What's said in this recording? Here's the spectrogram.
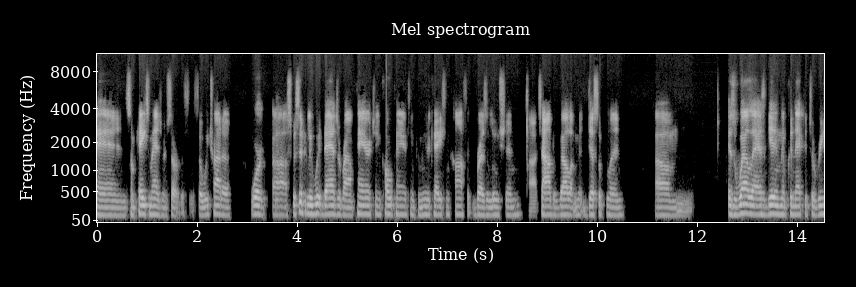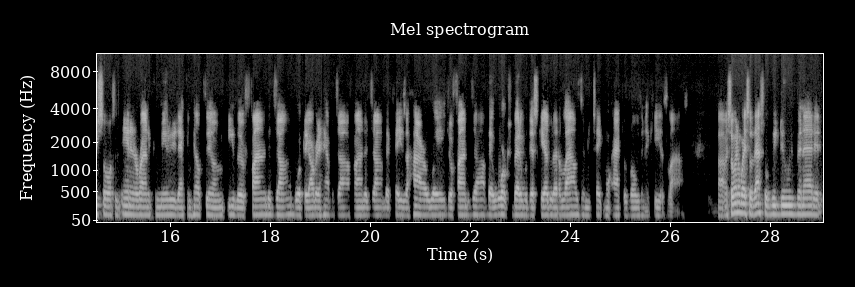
and some case management services. So we try to work uh, specifically with dads around parenting, co-parenting, communication, conflict resolution, uh, child development, discipline, um, as well as getting them connected to resources in and around the community that can help them either find a job or if they already have a job, find a job that pays a higher wage or find a job that works better with their schedule that allows them to take more active roles in their kids' lives. Uh, so anyway, so that's what we do. We've been at it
